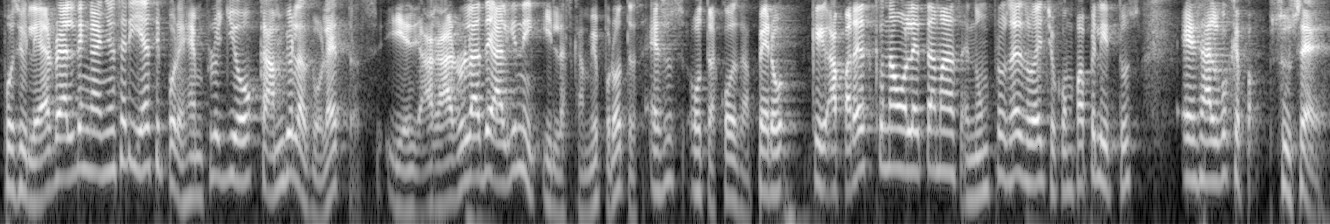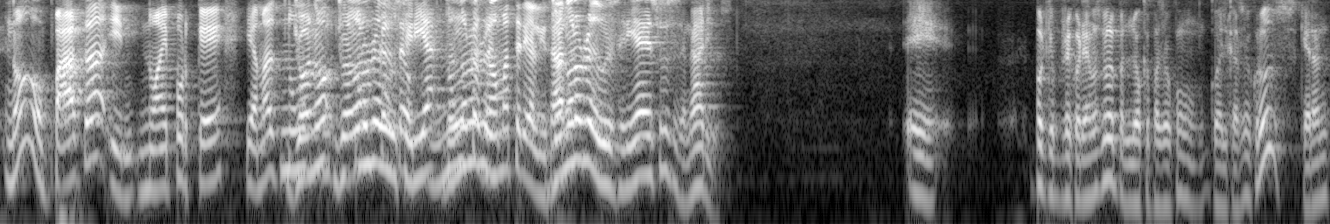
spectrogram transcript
Posibilidad real de engaño sería si, por ejemplo, yo cambio las boletas y agarro las de alguien y, y las cambio por otras. Eso es otra cosa. Pero que aparezca una boleta más en un proceso hecho con papelitos, es algo que sucede. No. Pasa y no hay por qué. Y además yo no, yo no lo reduciría. nunca no lo se va a materializar. Yo no lo reduciría a esos escenarios. Eh, porque recordemos lo que pasó con, con, el caso de Cruz, que eran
